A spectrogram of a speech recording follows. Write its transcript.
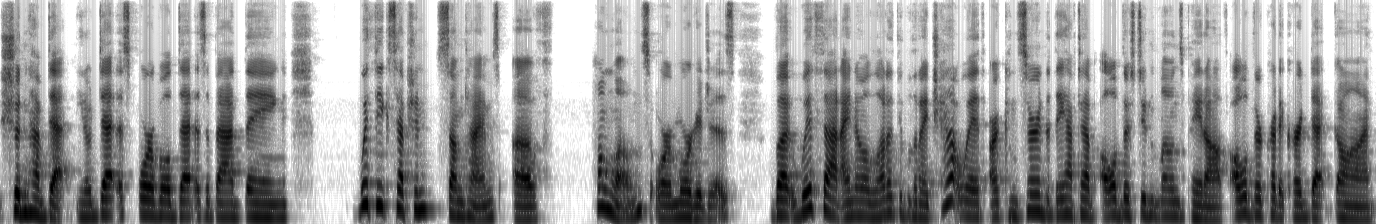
shouldn't have debt. You know, debt is horrible, debt is a bad thing, with the exception sometimes of home loans or mortgages. But with that, I know a lot of people that I chat with are concerned that they have to have all of their student loans paid off, all of their credit card debt gone,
